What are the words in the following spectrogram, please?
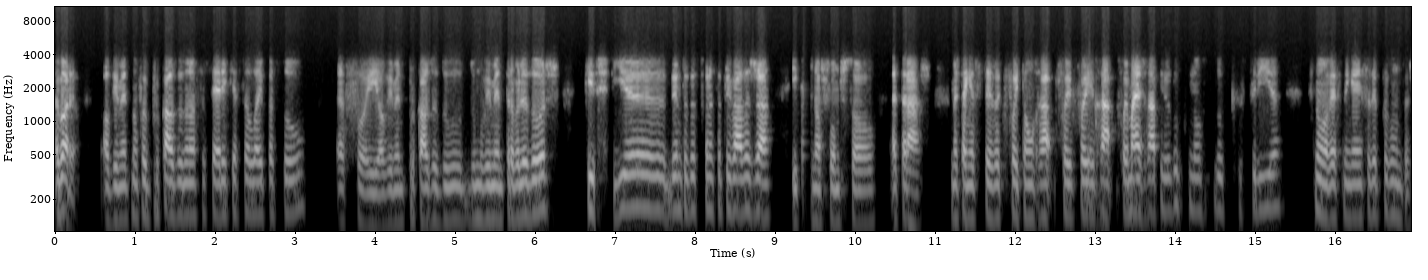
Agora, obviamente não foi por causa da nossa série que essa lei passou, uh, foi obviamente por causa do, do movimento de trabalhadores que existia dentro da segurança privada já e que nós fomos só atrás. Mas tenho a certeza que foi, tão foi, foi, foi mais rápido do que, não, do que seria se não houvesse ninguém a fazer perguntas.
